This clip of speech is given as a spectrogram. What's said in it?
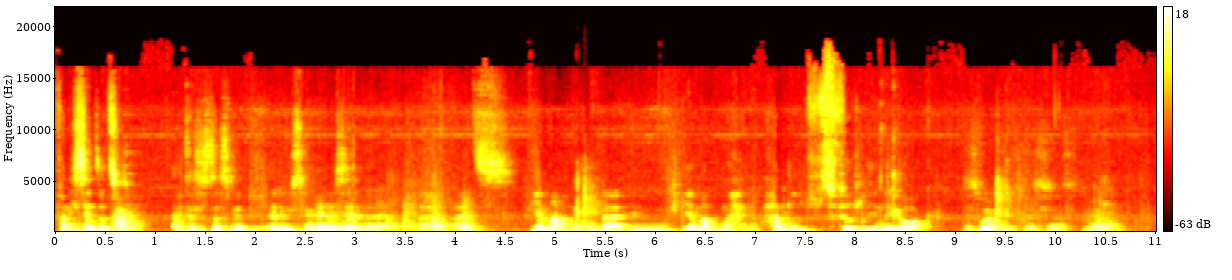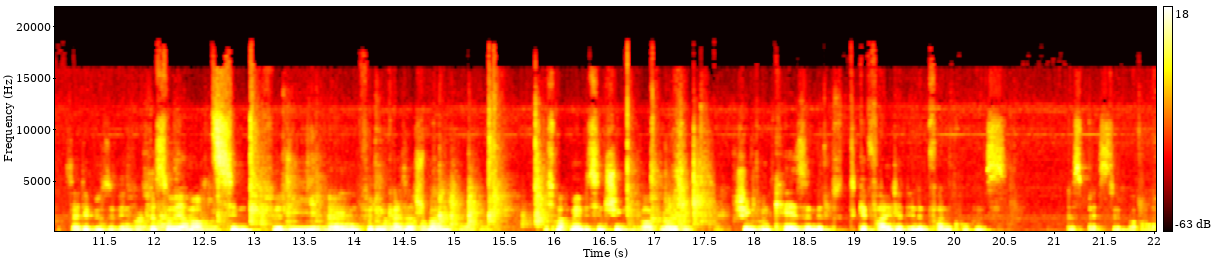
fand ich sensationell. Ach, das ist das mit Adam Sandler. ja. Äh, als Diamantenhändler im Diamantenhandelsviertel in New York. Das wollte ich, das, das, ja. Seid ihr böse, wenn ich... Christoph, wir haben auch Zimt für, die, ähm, für den Kaiserschmarrn. Ich mache mir ein bisschen Schinken drauf, Leute. Schinken und Käse mit gefaltet in einem Pfannkuchen ist das Beste überhaupt.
